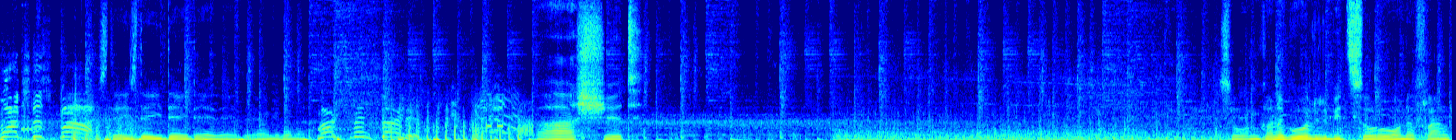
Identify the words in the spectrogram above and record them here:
Watch the spot. Stay, stay, stay, gonna. Marksman sighted. Ah, shit. So I'm gonna go a little bit solo on the flank.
